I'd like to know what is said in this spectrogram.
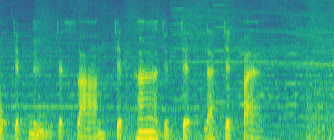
ค 71 73 75 77 และ 78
